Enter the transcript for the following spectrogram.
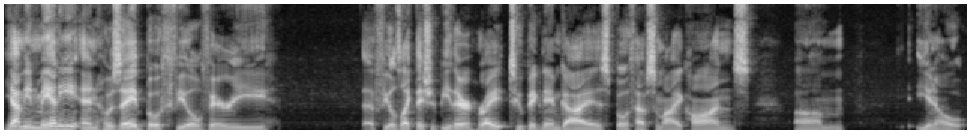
Yeah, I mean Manny and Jose both feel very uh, feels like they should be there, right? Two big name guys, both have some icons. Um, you know,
